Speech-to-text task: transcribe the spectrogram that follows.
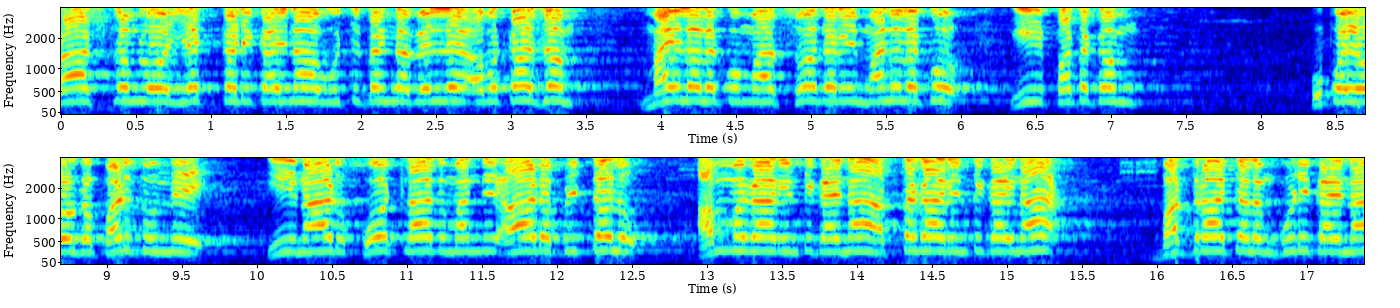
రాష్ట్రంలో ఎక్కడికైనా ఉచితంగా వెళ్ళే అవకాశం మహిళలకు మా సోదరి మనులకు ఈ పథకం ఉపయోగపడుతుంది. ఈనాడు కోట్లాది మంది ఆడబిడ్డలు అమ్మగారింటికైనా అత్తగారింటికైనా భద్రాచలం గుడికైనా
